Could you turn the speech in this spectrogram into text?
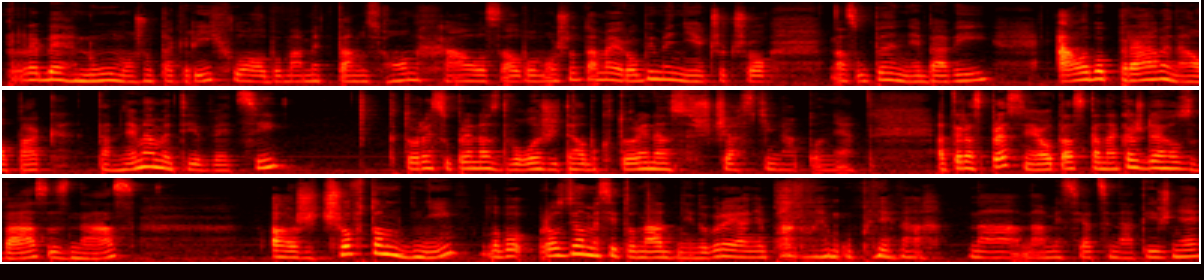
prebehnú možno tak rýchlo, alebo máme tam zhon, chaos, alebo možno tam aj robíme niečo, čo nás úplne nebaví, alebo práve naopak, tam nemáme tie veci, ktoré sú pre nás dôležité, alebo ktoré nás šťastí naplňa. A teraz presne je otázka na každého z vás, z nás, že čo v tom dni, lebo rozdielme si to na dni, dobre, ja neplánujem úplne na, na, na mesiace, na týždne,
